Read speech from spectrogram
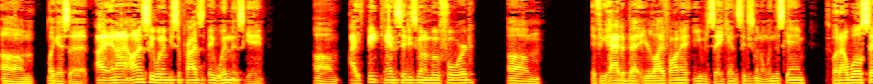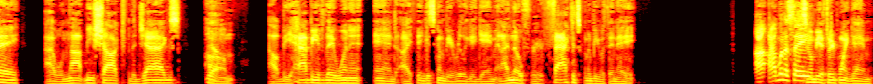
Um, like I said, I and I honestly wouldn't be surprised if they win this game. Um, I think Kansas City's going to move forward. Um, if you had to bet your life on it, you would say Kansas City's going to win this game. But I will say, I will not be shocked for the Jags. Yeah. Um, I'll be happy if they win it, and I think it's going to be a really good game. And I know for a fact it's going to be within eight. I, am going to say it's going to be a three point game.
